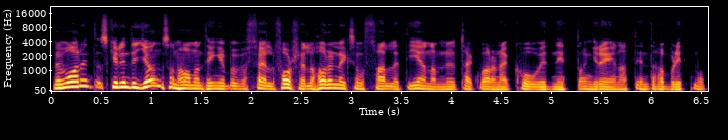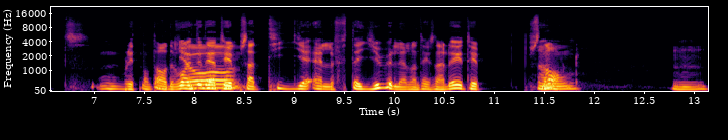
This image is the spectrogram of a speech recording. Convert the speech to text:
Men var det inte, skulle inte Jönsson ha någonting uppe på Fällfors eller har den liksom fallit igenom nu tack vare den här covid-19 grejen att det inte har blivit något, blivit något av? Det var Ja. inte det typ så här 10-11 juli eller någonting sånt här. Det är ju typ snart. Mm.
